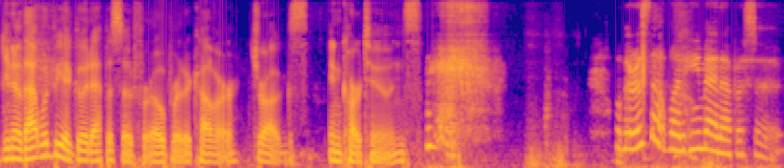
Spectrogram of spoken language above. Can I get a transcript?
You know that would be a good episode for Oprah to cover drugs in cartoons. Well, there is that one He-Man episode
